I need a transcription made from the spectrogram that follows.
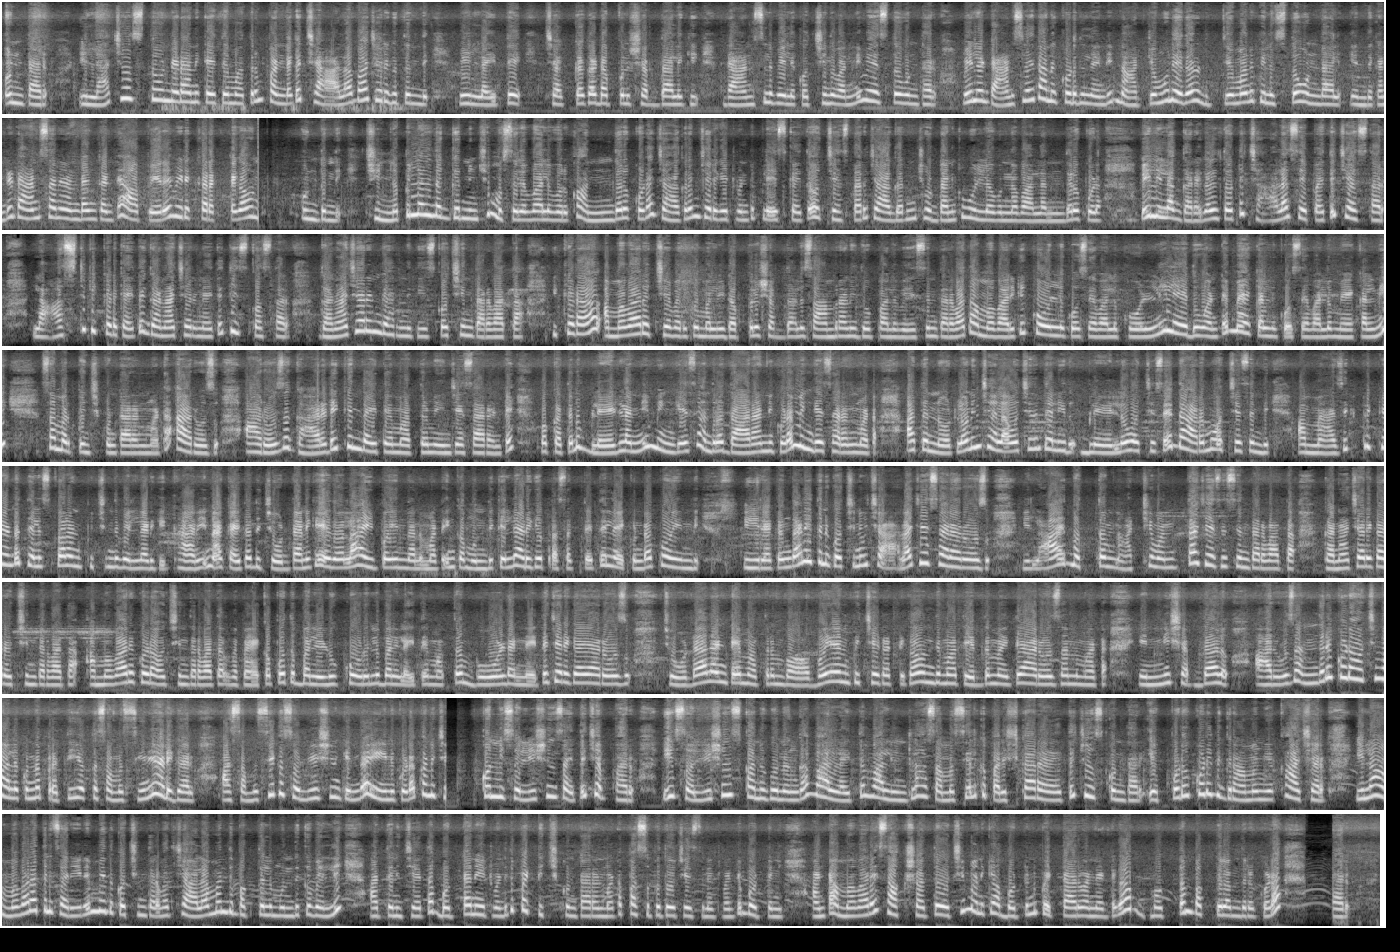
ఉంటారు. ఇలా చూస్తూ ఉండడానికైతే మాత్రం పండగ చాలా బాగా జరుగుతుంది. వీళ్ళైతే చక్కగా డప్పుల శబ్దాలకి డాన్సులు వీళ్ళకి వచ్చినవన్నీ వేస్తూ ఉంటారు. వీళ్ళ డాన్సులు అయితే అనకూడదులేండి నాట్యము లేదా నృత్యము అని పిలుస్తూ ఉండాలి. ఎందుకంటే డాన్స్ అని అనడం కంటే ఆ పేరే వీడికి కరెక్ట్గా ఉం- ఉంటుంది. చిన్నపిల్లల దగ్గర నుంచి ముసలి వాళ్ళ వరకు అందరూ కూడా జాగరం జరిగేటువంటి ప్లేస్కి అయితే వచ్చేస్తారు. జాగరణ చూడడానికి ఊళ్ళో ఉన్న వాళ్ళందరూ కూడా వీళ్ళు ఇలా గరగలతోటి చాలాసేపు అయితే చేస్తారు. లాస్ట్కి ఇక్కడికైతే గణాచరణ అయితే తీసుకొస్తారు. గణాచరణ్ గారిని తీసుకొచ్చిన తర్వాత ఇక్కడ అమ్మవారు వచ్చే వరకు మళ్ళీ డప్పులు శబ్దాలు సాంబ్రాణి ధూపాలు వేసిన తర్వాత అమ్మవారికి కోళ్ళు కోసేవాళ్ళు. కోళ్ళని లేదు అంటే మేకల్ని కోసేవాళ్ళు. మేకల్ని సమర్పించుకుంటారనమాట ఆ రోజు. ఆ రోజు గారడి కింద అయితే మాత్రం ఏం చేశారంటే ఒకతను బ్లేడ్లన్నీ మింగేసి అందులో దారాన్ని కూడా మింగేశారనమాట అతని నోట్లో నుంచి ఎలా వచ్చిందో తెలియదు బ్లేడ్లు వచ్చేసే దారం వచ్చేసింది. ఆ మ్యాజిక్ ట్రిక్ ఏంటో తెలుసుకోవాలనిపించింది వెళ్ళడికి. కానీ నాకైతే అది చూడడానికి ఏదోలా అయిపోయింది అనమాట ఇంకా ముందుకెళ్ళి అడిగే ప్రసక్తి అయితే లేకుండా పోయింది. ఈ రకంగానే ఇతనికి వచ్చినవి చాలా చేశారు ఆ రోజు. ఇలా మొత్తం నాట్యం అంతా చేసేసిన తర్వాత గణాచారి గారు వచ్చిన తర్వాత అమ్మవారు కూడా వచ్చిన తర్వాత మేకపోతు బలులు కోడులు బలులు అయితే మాత్రం బోల్డ్ అన్ని అయితే జరిగాయి ఆ రోజు. చూడాలంటే మాత్రం బాబోయ్ అనిపించేటట్టుగా ఉంది మా తీర్థం అయితే ఆ రోజు అన్నమాట. ఎన్ని శబ్దాలు. ఆ రోజు అందరూ కూడా వచ్చి వాళ్ళకున్న ప్రతి ఒక్క సమస్యని అడిగారు. ఆ సమస్యకు సొల్యూషన్ కింద ఈయన కూడా కొన్ని కొన్ని సొల్యూషన్స్ అయితే చెప్పారు. ఈ సొల్యూషన్స్కి అనుగుణంగా వాళ్ళైతే వాళ్ళ ఇంట్లో ఆ సమస్యలకు పరిష్కారాలు అయితే చూసుకుంటారు. ఎప్పుడూ కూడా ఇది గ్రామం యొక్క ఆచారం. ఇలా అమ్మవారు అతని శరీరం మీదకి వచ్చిన తర్వాత చాలామంది భక్తులు ముందుకు వెళ్ళి అతని చేత బొట్టు అనేటువంటిది పెట్టించుకుంటారనమాట పసుపుతో చేసినటువంటి బొట్టుని. అంటే అమ్మవారే సాక్షాత్తు వచ్చి మనకి ఆ బొట్టును పెట్టారు అన్నట్టుగా మొత్తం భక్తులందరూ కూడా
